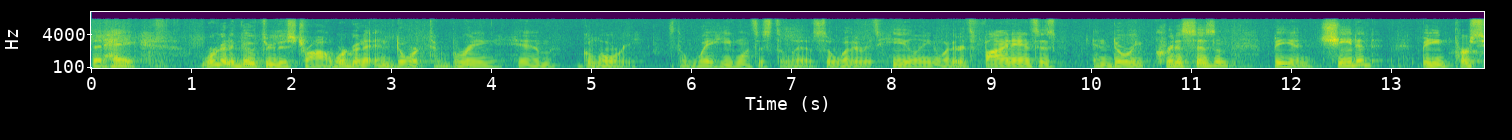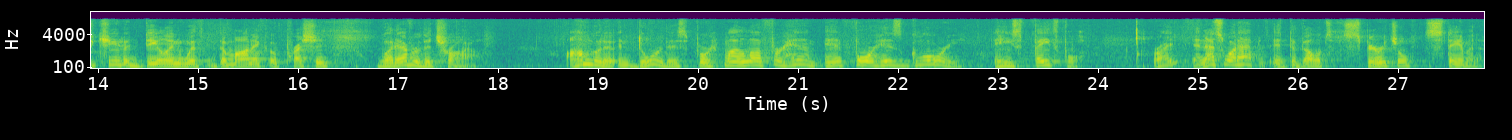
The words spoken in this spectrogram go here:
that, hey, we're going to go through this trial. We're going to endure it to bring Him glory. It's the way He wants us to live. So whether it's healing, whether it's finances, enduring criticism, being cheated, being persecuted, dealing with demonic oppression, whatever the trial, I'm going to endure this for my love for him and for his glory. He's faithful, right? And that's what happens. It develops spiritual stamina,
